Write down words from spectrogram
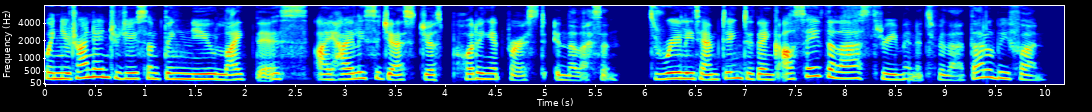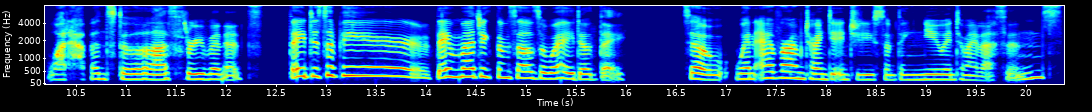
When you're trying to introduce something new like this, I highly suggest just putting it first in the lesson. It's really tempting to think, I'll save the last three minutes for that. That'll be fun. What happens to the last three minutes? They disappear. They magic themselves away, don't they? So, whenever I'm trying to introduce something new into my lessons,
